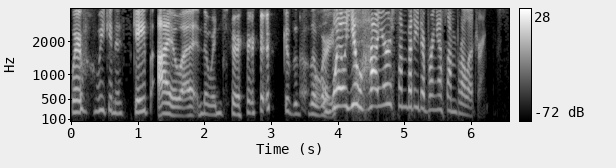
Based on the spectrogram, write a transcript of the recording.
where we can escape iowa in the winter because it's the uh, worst Will you hire somebody to bring us umbrella drinks?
